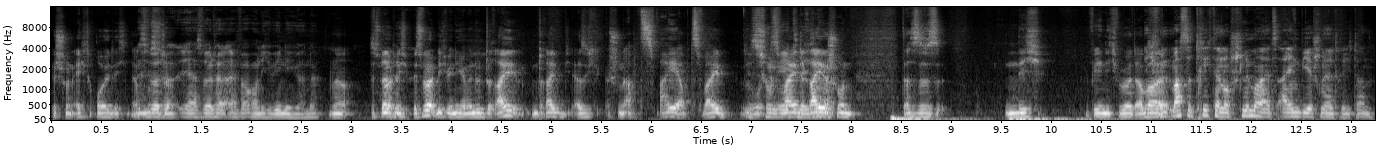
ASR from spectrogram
ist schon echt räudig. Es wird, du- ja, es wird halt einfach auch nicht weniger, ne? ja, es wird, nicht, es wird nicht weniger. Wenn du drei, drei also ich, schon ab zwei, ab zwei, so Ist schon zwei, eklig, drei ja. schon, dass es nicht wenig wird. ich Aber finde Massetrichter noch schlimmer als ein Bier Schnelltrichtern.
